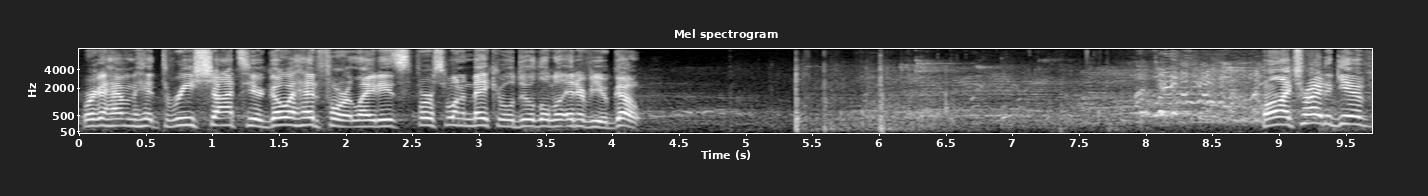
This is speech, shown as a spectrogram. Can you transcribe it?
We're going to have him hit three shots here. Go ahead for it, ladies. First one to make it, we'll do a little interview. Go. Well, I tried to give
